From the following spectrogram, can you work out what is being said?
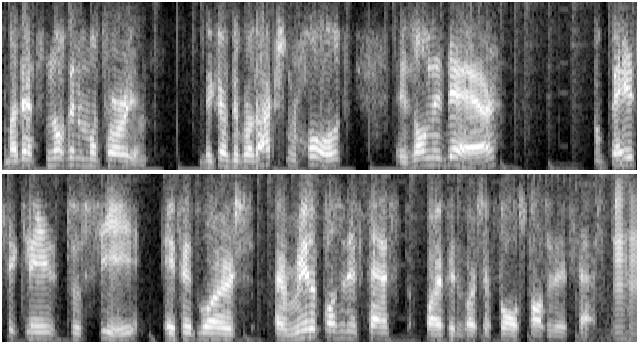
But that's not in moratorium because the production hold is only there basically to see if it was a real positive test or if it was a false positive test. Hmm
